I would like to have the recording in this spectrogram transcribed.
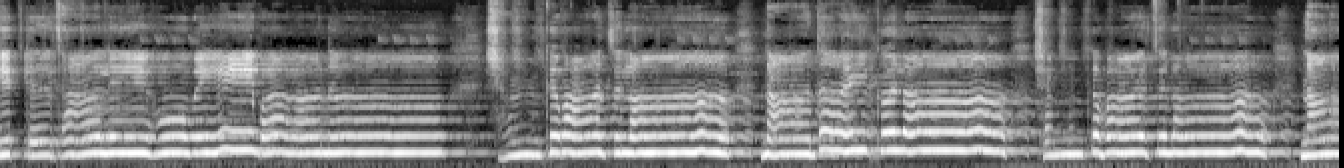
चित्त झाले होवे बान शंख वाजला नाद ऐकला. शंख वाजला नाद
